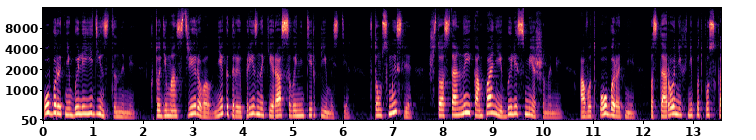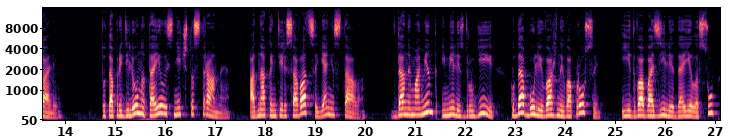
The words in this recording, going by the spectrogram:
оборотни были единственными, кто демонстрировал некоторые признаки расовой нетерпимости, в том смысле, что остальные компании были смешанными, а вот оборотни посторонних не подпускали. Тут определенно таилось нечто странное – Однако интересоваться я не стала. В данный момент имелись другие, куда более важные вопросы, и едва Базилия доела суп,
